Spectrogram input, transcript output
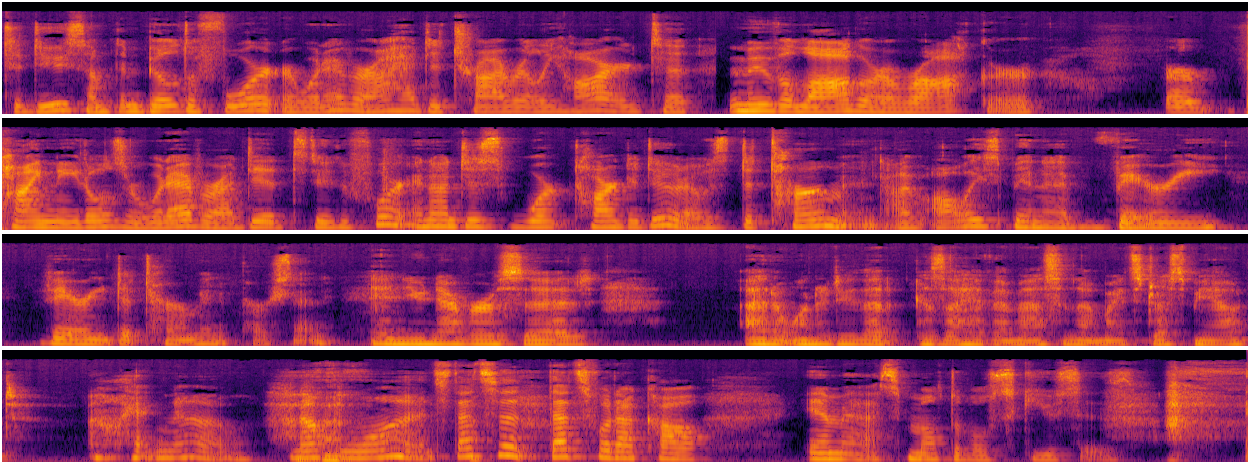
to do something, build a fort or whatever, I had to try really hard to move a log or a rock or or pine needles or whatever I did to do the fort. And I just worked hard to do it. I was determined. I've always been a very, very determined person. And you never said, I don't want to do that because I have MS and that might stress me out. Oh heck no. Not once. That's a that's what I call MS, multiple excuses.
